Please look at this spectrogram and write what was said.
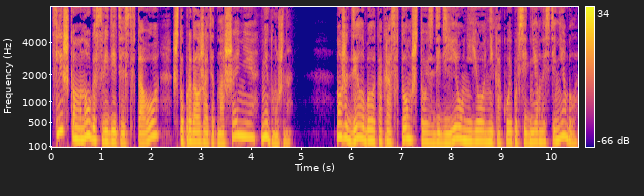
слишком много свидетельств того, что продолжать отношения не нужно. Может, дело было как раз в том, что с Дидье у нее никакой повседневности не было,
